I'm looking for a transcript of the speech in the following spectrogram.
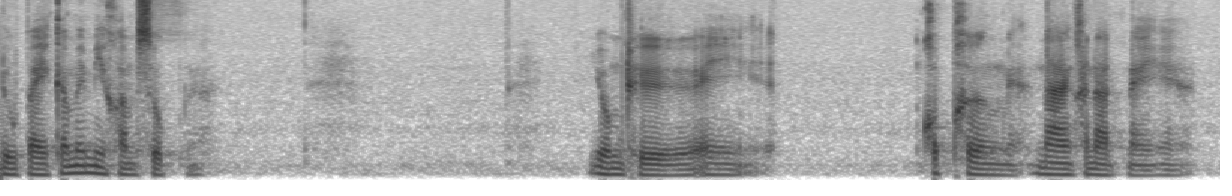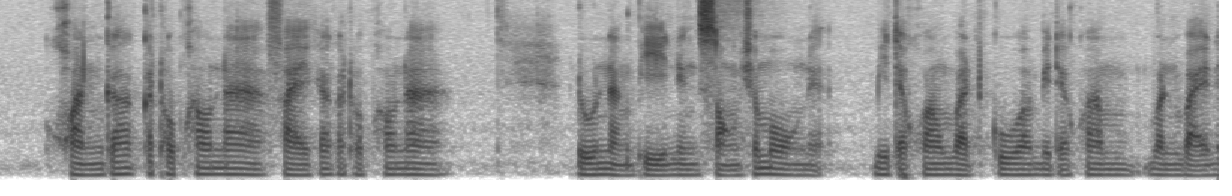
ดูไปก็ไม่มีความสุขนะยมถือไอ้คบเพลิงเนี่ยนานขนาดไหนควันก็กระทบเข้าหน้า ไฟก็กระทบเข้าหน้า ดูหนังผีหนึ่งสองชั่วโมงเนี่ย มีแต่ความหวาดกลัว มีแต่ความหวั่นไหวใน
